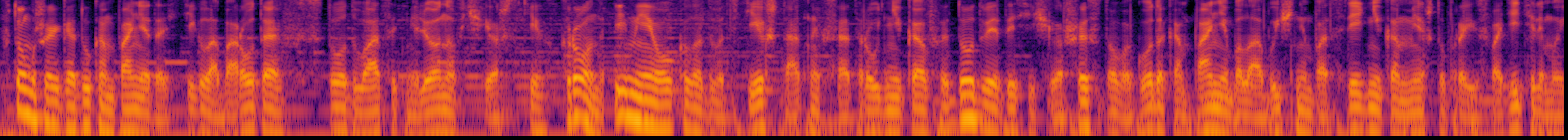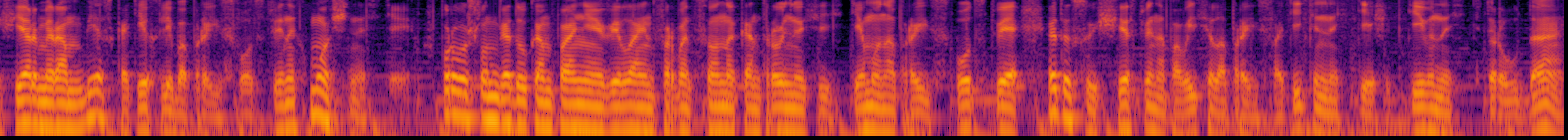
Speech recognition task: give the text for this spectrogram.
В том же году компания достигла оборота в 120 миллионов чешских чешских крон, имея около 20 штатных сотрудников. До 2006 года компания была обычным посредником между производителем и фермером без каких-либо производственных мощностей. В прошлом году компания ввела информационно-контрольную систему на производстве. Это существенно повысило производительность и эффективность труда.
